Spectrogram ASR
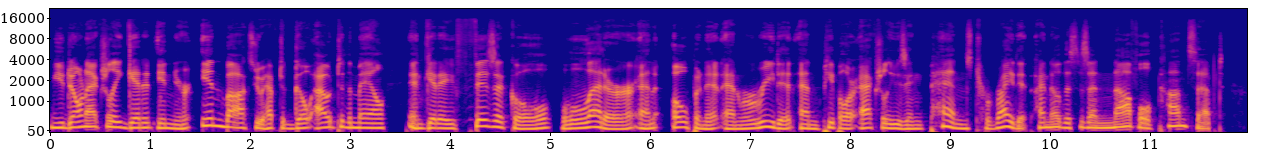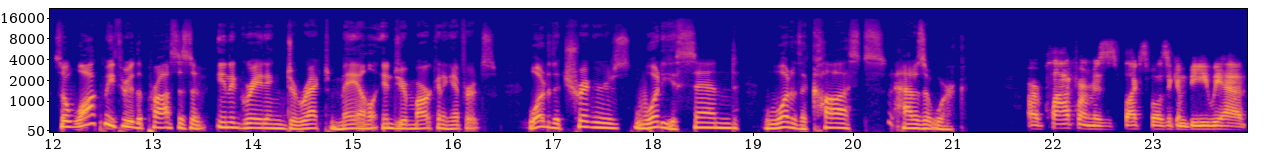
You don't actually get it in your inbox. You have to go out to the mail and get a physical letter and open it and read it. And people are actually using pens to write it. I know this is a novel concept. So, walk me through the process of integrating direct mail into your marketing efforts. What are the triggers? What do you send? What are the costs? How does it work? Our platform is as flexible as it can be. We have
